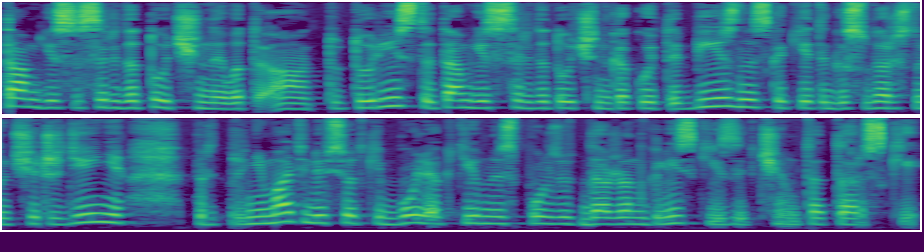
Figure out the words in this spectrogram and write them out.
там, где сосредоточены вот, а, туристы, там, где сосредоточен какой-то бизнес, какие-то государственные учреждения, Украине предприниматели все-таки более активно используют даже английский язык, чем татарский.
